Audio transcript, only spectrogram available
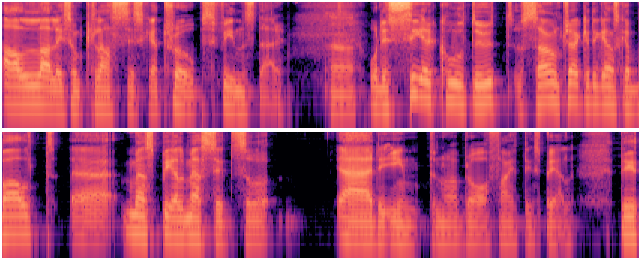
Alla liksom klassiska tropes finns där. Ja. Och det ser coolt ut, och soundtracket är ganska ballt, eh, men spelmässigt så är det inte några bra fightingspel. Det är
